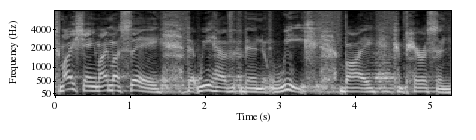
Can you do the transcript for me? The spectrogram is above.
to my shame, I must say that we have been weak by comparison.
